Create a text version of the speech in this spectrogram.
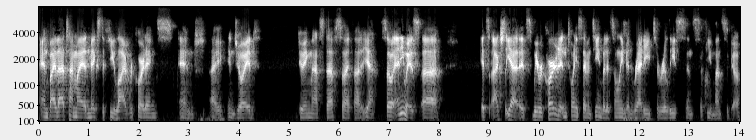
And by that time, I had mixed a few live recordings and I enjoyed doing that stuff. So I thought, yeah. So, anyways, uh, it's actually, yeah, it's we recorded it in 2017, but it's only been ready to release since a few months ago.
